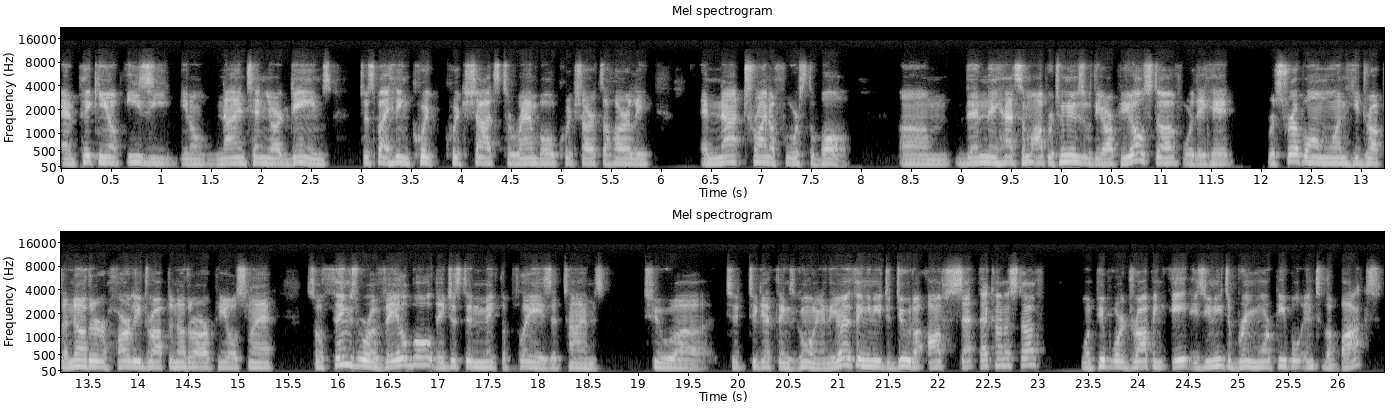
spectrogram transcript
and picking up easy, you know, nine, 10 yard gains just by hitting quick, quick shots to Rambo, quick shots to Harley, and not trying to force the ball. Um, then they had some opportunities with the RPO stuff where they hit Restrepo on one, he dropped another, Harley dropped another RPO slant. So things were available. They just didn't make the plays at times to uh, to to get things going. And the other thing you need to do to offset that kind of stuff when people are dropping eight is you need to bring more people into the box.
